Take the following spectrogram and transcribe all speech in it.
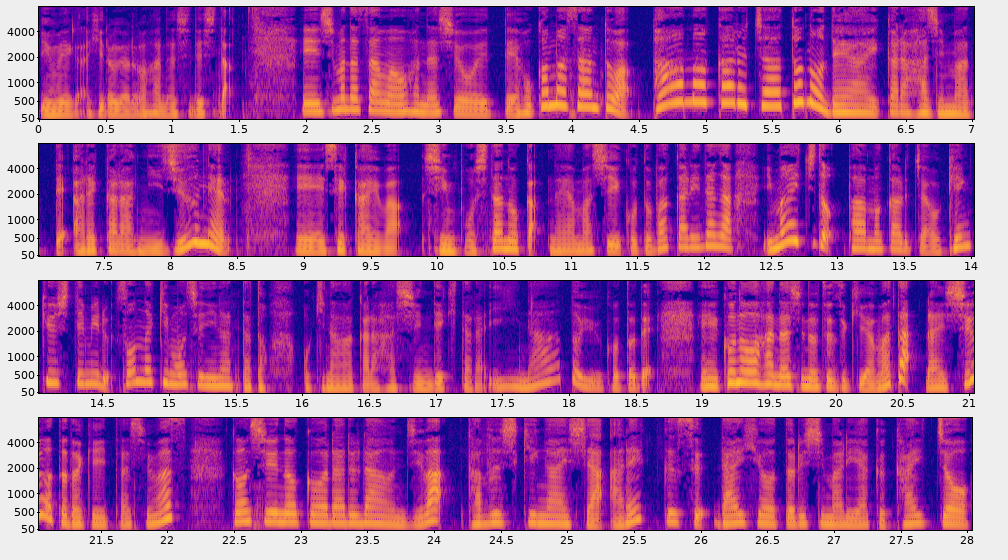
う、夢が広がるお話でした。えー、島田さんはお話を終えて、ほかまさんとはパーマカルチャーとの出会いから始まって、あれから20年、えー、世界は進歩したのか、悩ましいことばかりだが、今一度パーマカルチャーを研究してみる、そんな気持ちになったと、沖縄から発信できたらいいな、ということで、えー、このお話の続きはまた来週お届けいたします。今週のコーラルラウンジは、株式式会社アレックス代表取締役会長、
